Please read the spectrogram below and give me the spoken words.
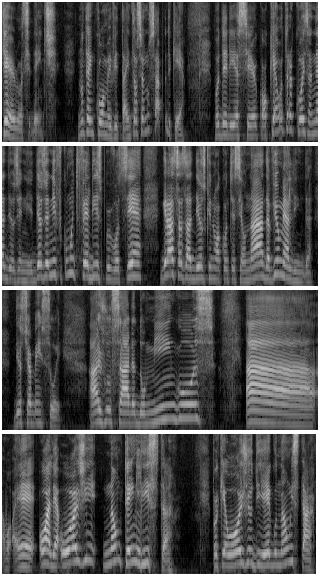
ter o acidente. Não tem como evitar. Então você não sabe do que é. Poderia ser qualquer outra coisa, né, Deuseni? Deuseni, fico muito feliz por você. Graças a Deus que não aconteceu nada, viu, minha linda? Deus te abençoe a Jussara Domingos. A, é, olha, hoje não tem lista, porque hoje o Diego não está.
